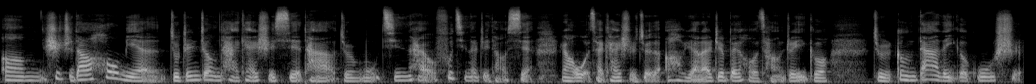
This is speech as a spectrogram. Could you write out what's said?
嗯，是直到后面就真正他开始写他就是母亲还有父亲的这条线，然后我才开始觉得，哦，原来这背后藏着一个就是更大的一个故事。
